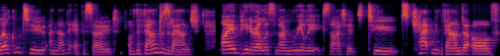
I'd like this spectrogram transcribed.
Welcome to another episode of the Founders Lounge. I am Peter Ellis, and I'm really excited to chat with the founder of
